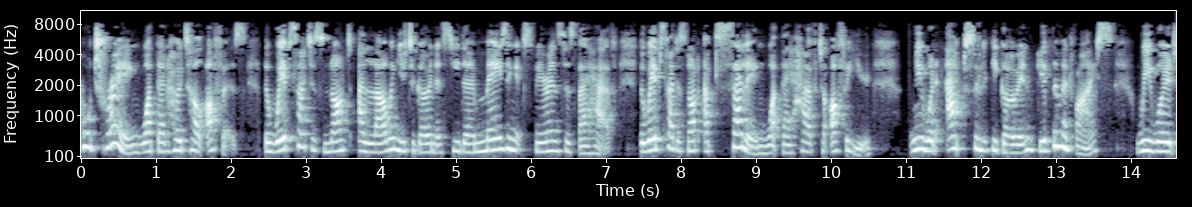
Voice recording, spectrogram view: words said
portraying what that hotel offers. The website is not allowing you to go in and see the amazing experiences they have. The website is not upselling what they have to offer you we would absolutely go in, give them advice. We would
